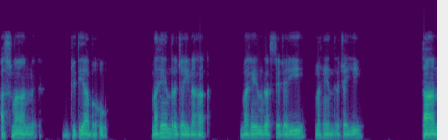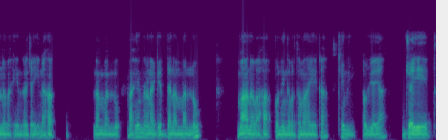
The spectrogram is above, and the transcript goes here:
अस्मान् द्वितीया बहु महेन्द्रजैनः महेन्द्रस्य जयी ಮಹೇಂದ್ರಜಯಿ ತಾನ್ ಮಹೇಂದ್ರಜೈನಃ ನಮ್ಮನ್ನು ಮಹೇಂದ್ರನ ಗೆದ್ದ ನಮ್ಮನ್ನು ಮಾನವ ಪುಲ್ಲಿಂಗ ಪ್ರಥಮ ಏಕ ಕಿಂ ಅವ್ಯಯ ಜಯೇತ್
